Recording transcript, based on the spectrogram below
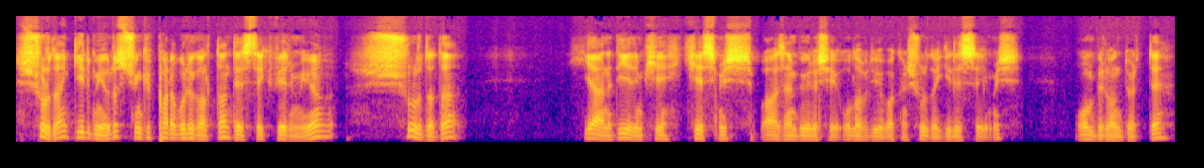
Şuradan girmiyoruz çünkü parabolik alttan destek vermiyor. Şurada da yani diyelim ki kesmiş bazen böyle şey olabiliyor. Bakın şurada girilseymiş 11.14'te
